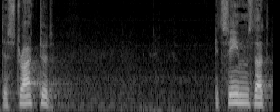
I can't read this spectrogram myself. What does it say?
distracted. It seems that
